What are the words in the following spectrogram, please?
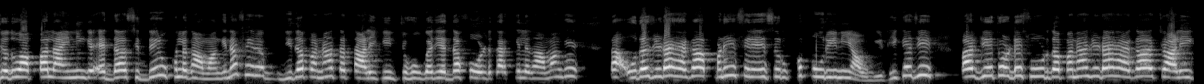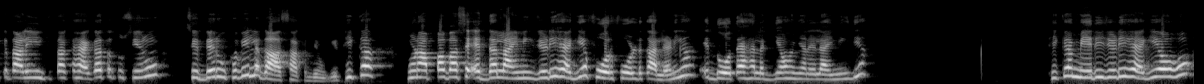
ਜਦੋਂ ਆਪਾਂ ਲਾਈਨਿੰਗ ਏਦਾਂ ਸਿੱਧੇ ਰੁੱਖ ਲਗਾਵਾਂਗੇ ਨਾ, ਫਿਰ ਜਿਹਦਾ ਪਨਾ 43 ਕੁ ਇੰਚ ਹੋਊਗਾ, ਜੇ ਏਦਾਂ ਫੋਲਡ ਕਰਕੇ ਲਗਾਵਾਂਗੇ, ਤਾਂ ਉਹਦਾ ਜਿਹੜਾ ਹੈਗਾ ਆਪਣੇ ਫਿਰ ਇਸ ਰੁੱਖ ਪੂਰੀ ਨਹੀਂ ਆਊਗੀ, ਠੀਕ ਹੈ ਜੀ? ਪਰ ਜੇ ਤੁਹਾਡੇ ਸੂਟ ਦਾ ਪਨਾ ਜਿਹੜਾ ਹੈਗਾ 40 41 ਇੰਚ ਤੱਕ ਹੈਗਾ, ਤਾਂ ਤੁਸੀਂ ਇਹਨੂੰ ਸਿੱਧੇ ਰੁੱਖ ਵੀ ਲਗਾ ਸਕਦੇ ਹੋਗੇ, ਠੀਕ ਆ? ਹੁਣ ਆਪਾਂ ਬਸ ਏਦਾਂ ਲਾਈਨਿੰਗ ਜਿਹੜੀ ਹੈਗੀ ਆ ਫੋਰ ਫੋਲਡ ਕਰ ਲੈਣੀ ਆ, ਇਹ ਦੋ ਤਹਿ ਲੱਗੀਆਂ ਹੋਈਆਂ ਨੇ ਲਾਈਨਿੰਗ ਦੀਆਂ ਠੀਕ ਹੈ ਮੇਰੀ ਜਿਹੜੀ ਹੈਗੀ ਆ ਉਹ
